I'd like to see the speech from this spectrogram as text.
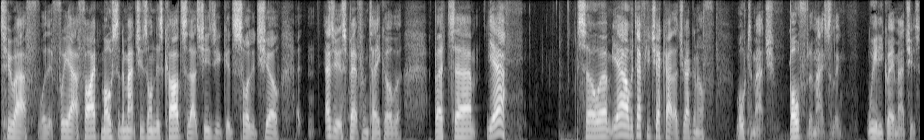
two out of was it three out of five most of the matches on this card so that's usually a good solid show as you expect from takeover but um, yeah so um, yeah i would definitely check out the dragunov walter match both of them actually really great matches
